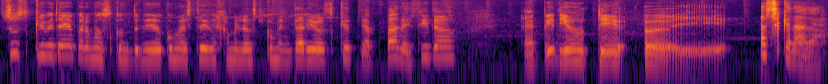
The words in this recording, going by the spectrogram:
Suscríbete para más contenido como este. Déjame en los comentarios qué te ha parecido el vídeo de hoy. Así que nada,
